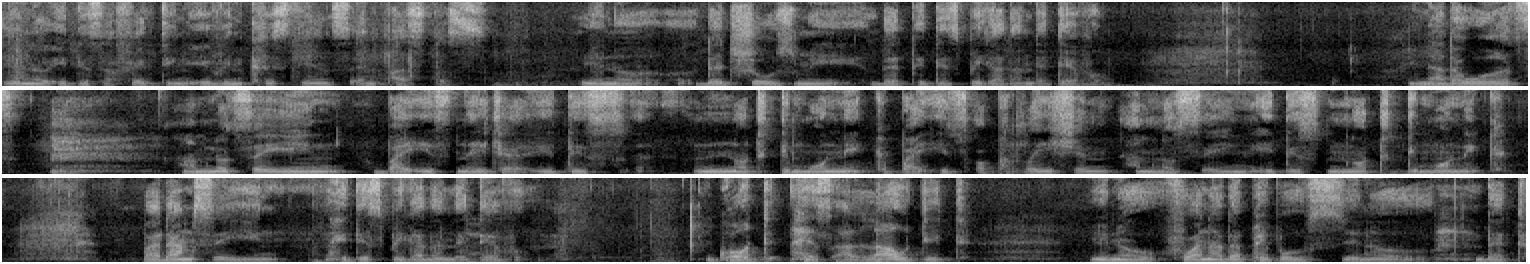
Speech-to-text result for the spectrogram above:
you know it is affecting even Christians and pastors, you know, that shows me that it is bigger than the devil. In other words, I'm not saying by its nature it is not demonic. By its operation, I'm not saying it is not demonic. But I'm saying it is bigger than the devil. God has allowed it, you know, for another purpose, you know, that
